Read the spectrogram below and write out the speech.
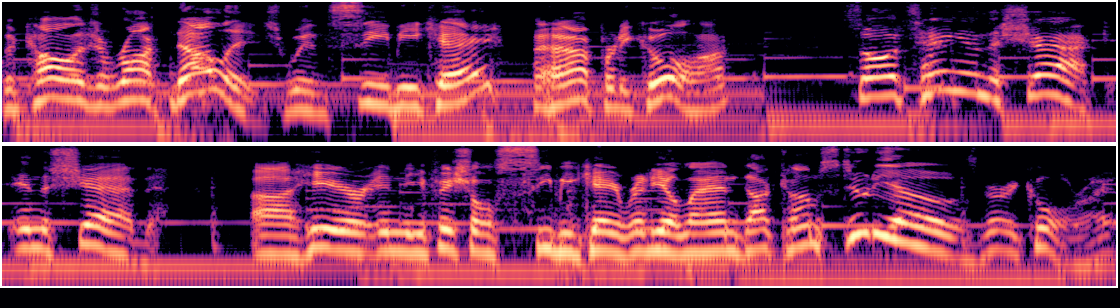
The College of Rock Knowledge with CBK. Pretty cool, huh? So it's hanging in the shack, in the shed, uh, here in the official CBKRadioland.com studios. Very cool, right?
